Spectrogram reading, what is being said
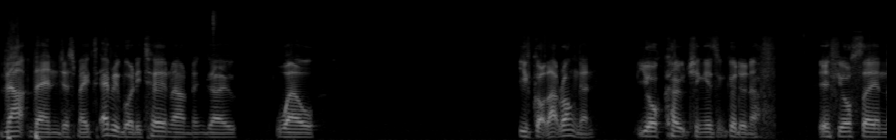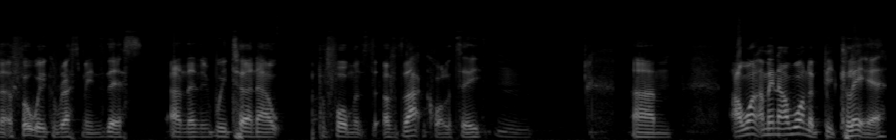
that then just makes everybody turn around and go, well, you've got that wrong then. Your coaching isn't good enough if you're saying that a full week of rest means this, and then we turn out a performance of that quality. Mm. Um, I want. I mean, I want to be clear.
